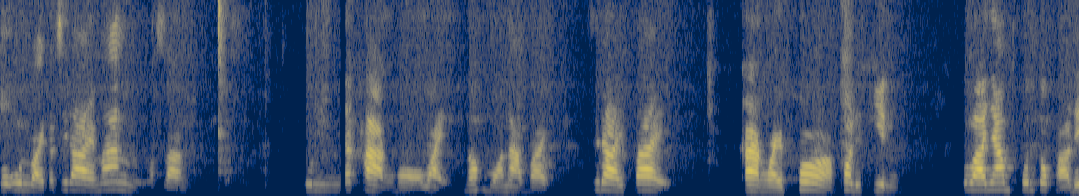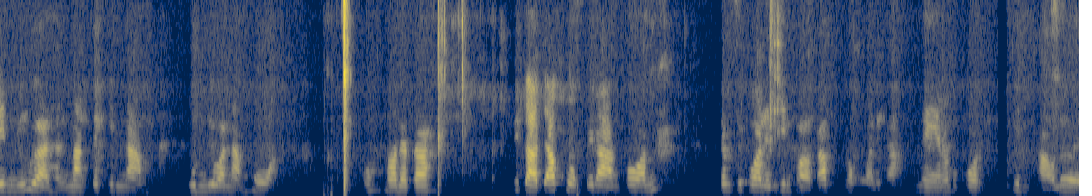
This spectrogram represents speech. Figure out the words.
มาอุ่นไหวกันสิได้มั่นว่าจันอุ่นจะข่างหมอไหวเนาะหมอหนามไหวสิได้ไฟข้างไหวพ่อพ่อได้กินเพราะว่ายามฝนตกขาวเด่นอยู่เพื่อนหันมักจะกินน้ำอุ่นอยู่ว่าน้ำหัวโอ้รอเด็กะพี่จ๋าจะเอาโขกไปด่างก่อนจังสิพอเลยกินข้าวกับน้องอ้วนเลยค่ะแม่นะทุกคนกินข้าวเลย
